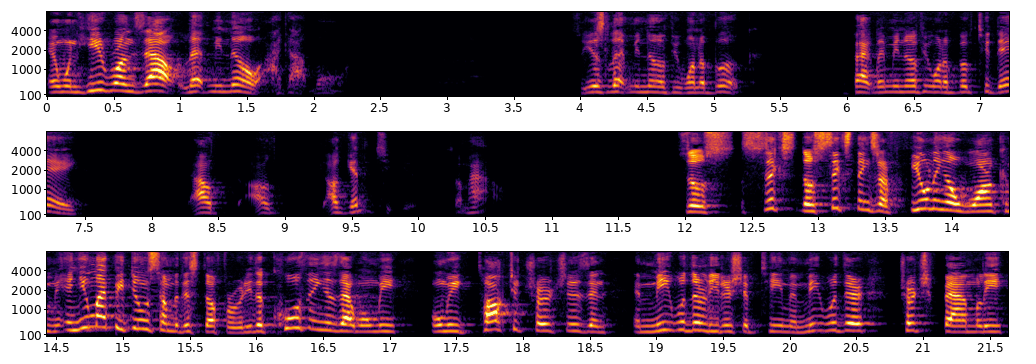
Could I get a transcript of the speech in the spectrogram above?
And when he runs out, let me know. I got more. So just let me know if you want a book. In fact, let me know if you want a book today. I'll, I'll, I'll get it to you somehow. So six, those six things are fueling a warm community. And you might be doing some of this stuff already. The cool thing is that when we, when we talk to churches and, and meet with their leadership team and meet with their church family,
